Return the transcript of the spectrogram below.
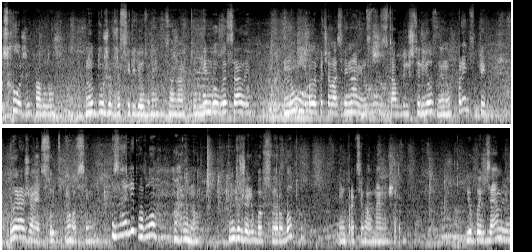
Схожий Павло. Ну дуже вже серйозний занадто. Він був веселий. Ну, коли почалась війна, він став більш серйозний. Ну, в принципі, виражає суть мого сина. Взагалі Павло агроном. Він дуже любив свою роботу. Він працював менеджером. Любив землю,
